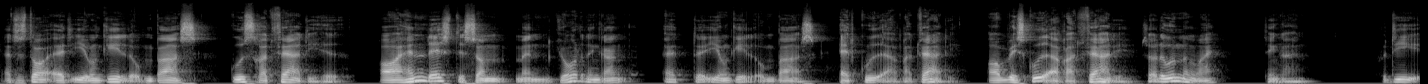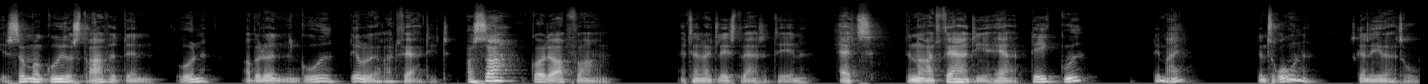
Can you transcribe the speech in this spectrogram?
at der står, at i evangeliet åbenbares Guds retfærdighed. Og han læste det, som man gjorde det dengang, at øh, i evangeliet åbenbares, at Gud er retfærdig. Og hvis Gud er retfærdig, så er det uden med mig, tænker han. Fordi så må Gud jo straffe den onde og belønne den gode. Det vil være retfærdigt. Og så går det op for ham, at han har ikke læst verset til ende. At den retfærdige her, det er ikke Gud, det er mig. Den troende skal leve af tro.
